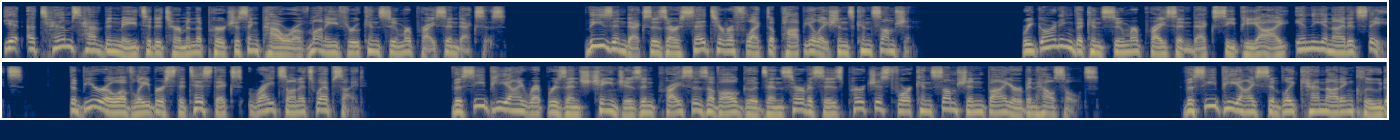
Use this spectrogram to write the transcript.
Yet attempts have been made to determine the purchasing power of money through consumer price indexes. These indexes are said to reflect a population's consumption. Regarding the Consumer Price Index CPI in the United States, the Bureau of Labor Statistics writes on its website The CPI represents changes in prices of all goods and services purchased for consumption by urban households. The CPI simply cannot include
